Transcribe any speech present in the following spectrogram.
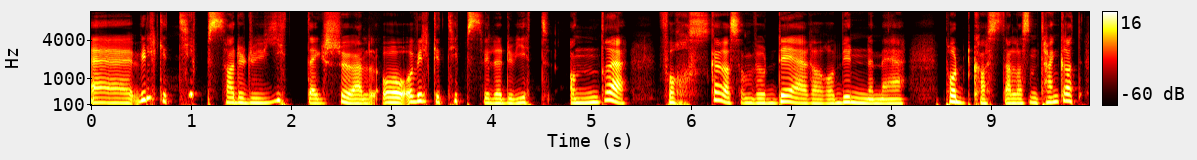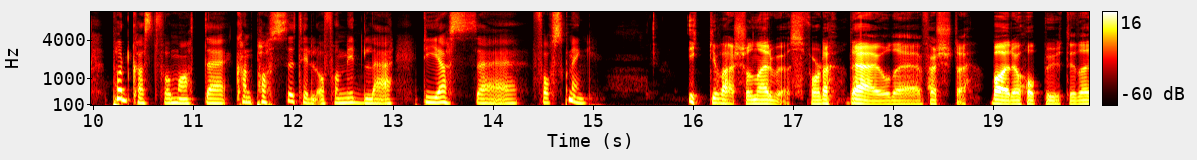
eh, hvilke tips hadde du gitt deg sjøl, og, og, hvilke tips ville du gitt andre forskere som vurderer å begynne med podkast, eller som tenker at podkastformatet kan passe til å formidle deres eh, forskning? Ikke vær så nervøs for det, det er jo det første. Bare hopp ut i det.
